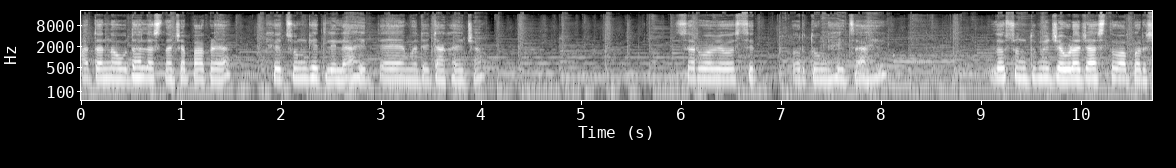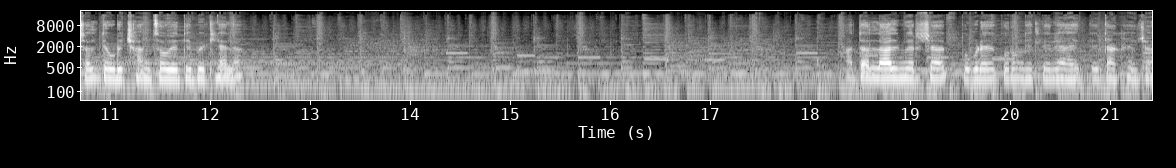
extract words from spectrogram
आता नऊ दहा लसणाच्या पाकळ्या खेचून घेतलेल्या आहेत त्या यामध्ये टाकायच्या. सर्व व्यवस्थित परतून घ्यायचं आहे. लसूण तुम्ही जेवढा जास्त वापरशाल तेवढी छान चव येते पिठल्याला. आता लाल मिरच्या तुकड्या करून घेतलेल्या आहेत ते टाकायच्या.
